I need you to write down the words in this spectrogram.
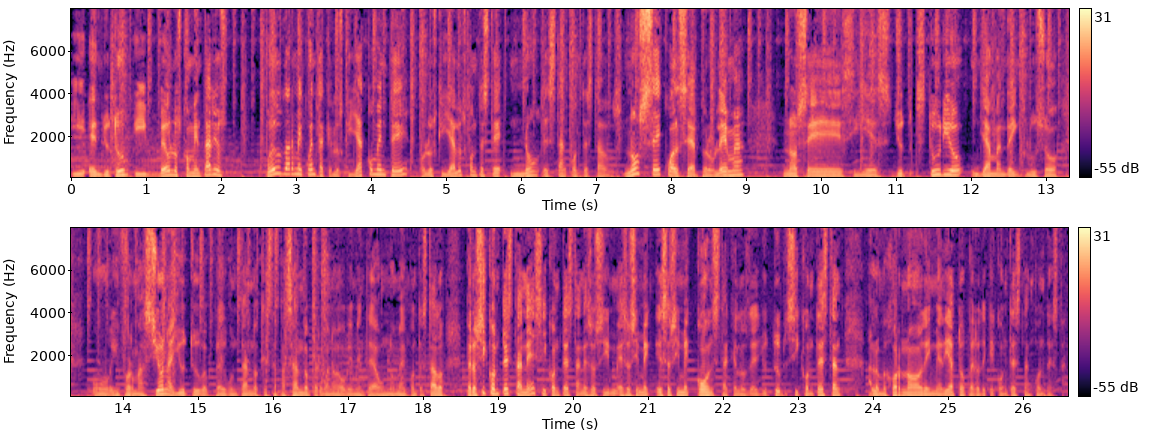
y en YouTube y veo los comentarios, puedo darme cuenta que los que ya comenté o los que ya los contesté no están contestados. No sé cuál sea el problema, no sé si es YouTube Studio, ya mandé incluso información a YouTube preguntando qué está pasando, pero bueno, obviamente aún no me han contestado. Pero sí contestan, ¿eh? Sí contestan, eso sí, eso sí me, eso sí me consta que los de YouTube sí contestan, a lo mejor no de inmediato, pero de que contestan, contestan.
